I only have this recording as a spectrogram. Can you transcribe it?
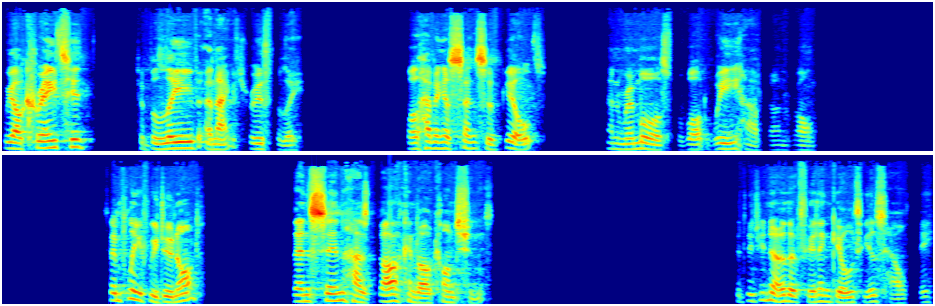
We are created to believe and act truthfully while having a sense of guilt and remorse for what we have done wrong. Simply, if we do not, then sin has darkened our conscience. But did you know that feeling guilty is healthy?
